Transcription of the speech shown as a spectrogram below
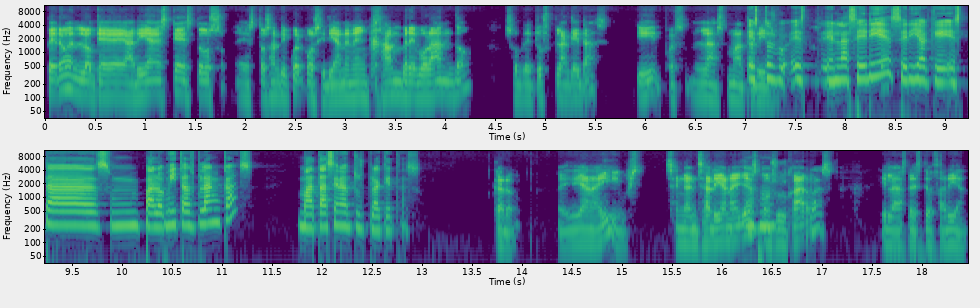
Pero en lo que haría es que estos, estos anticuerpos irían en enjambre volando sobre tus plaquetas y pues las matarían. Esto es- es- en la serie sería que estas mm, palomitas blancas matasen a tus plaquetas. Claro, irían ahí, se engancharían a ellas con sus garras y las destrozarían.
